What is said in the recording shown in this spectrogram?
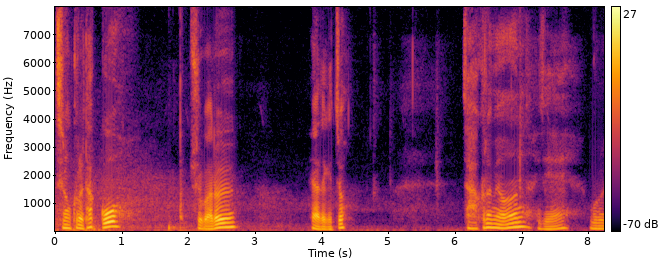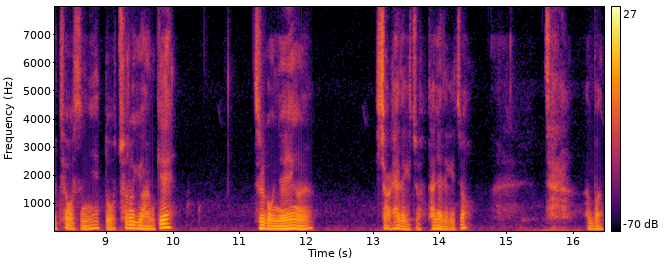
트렁크를 닫고 출발을 해야 되겠죠? 자 그러면 이제 물을 태웠으니 또 초록이와 함께 즐거운 여행을 시작을 해야 되겠죠? 다녀야 되겠죠? 자 한번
